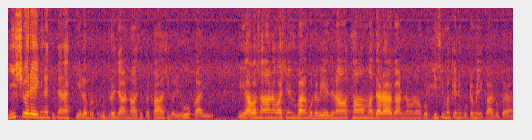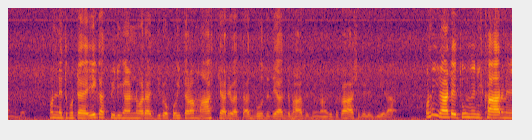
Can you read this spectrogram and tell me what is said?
ඊශ්වරයෙක් නැති තැනක් කියලා බුදුරජාණන් වහන්සේ ප්‍රකාශ කළේ ඕකයි. ඒ අවසාන වශයෙන් බලනකොට වේදනාව තමම දරා ගන්න ඕනක කිසිම කෙනෙකුට මේක අඩු කරන්න බෑ. ඔන්න එතකොට ඒකත් පිළිගන්නව රජුරෝ කොයිතරම් ආශ්චර්යවත් අద్భుත දෙයක්ද භාග්‍යතුන් වහන්සේ ප්‍රකාශ කළේ කියලා. ඔන්න ඊළාට තුන්වෙනි කාරණය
